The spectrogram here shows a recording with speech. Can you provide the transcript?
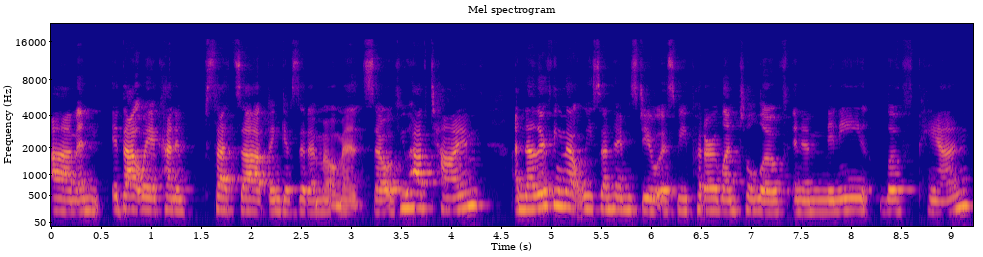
Um, and it, that way it kind of sets up and gives it a moment. So if you have time, Another thing that we sometimes do is we put our lentil loaf in a mini loaf pan,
